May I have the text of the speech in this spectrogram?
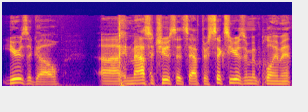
years ago uh, in Massachusetts after six years of employment.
